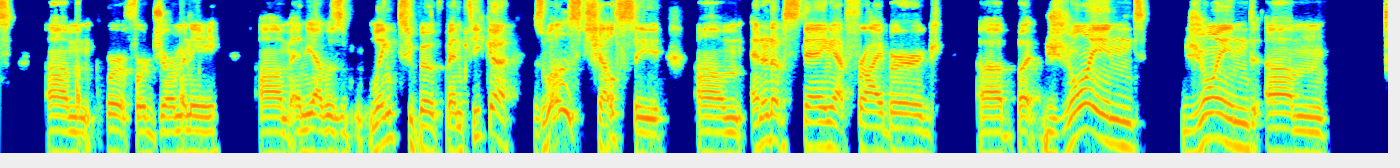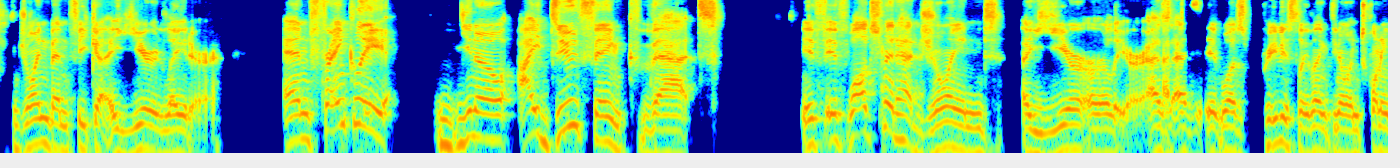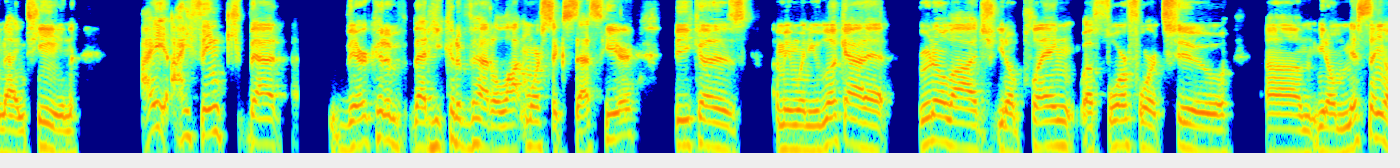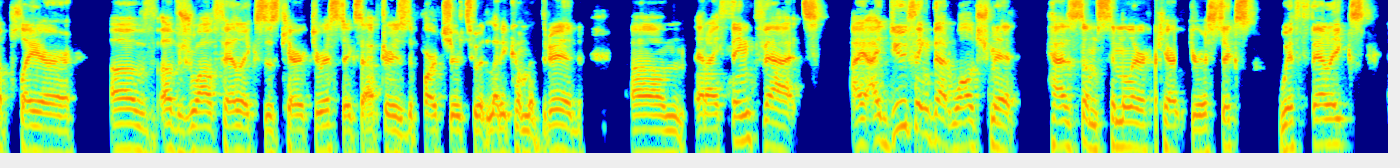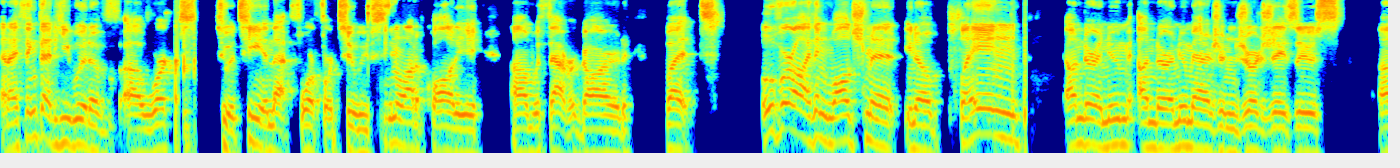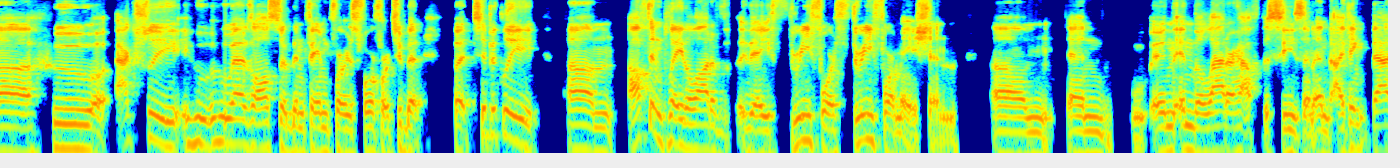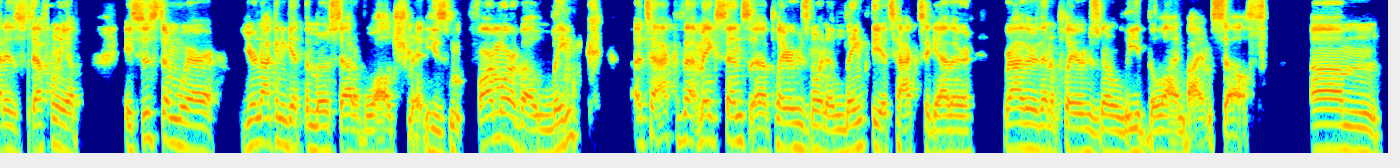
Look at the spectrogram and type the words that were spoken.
um, for for Germany. Um, and yeah, was linked to both Benfica as well as Chelsea. Um, ended up staying at Freiburg uh, but joined joined um, joined Benfica a year later. And frankly, you know, I do think that if if Waldschmidt had joined a year earlier, as as it was previously linked, you know, in 2019, I I think that there could have that he could have had a lot more success here because I mean, when you look at it, Bruno Lage, you know, playing a 4 4 2, um, you know, missing a player of, of Joao Felix's characteristics after his departure to Atletico Madrid. Um, and I think that, I, I do think that Waldschmidt has some similar characteristics with Felix. And I think that he would have uh, worked to a T in that 4 4 2. We've seen a lot of quality um, with that regard. But overall, I think Waldschmidt, you know, playing under a new under a new manager in Jorge Jesus, uh, who actually who who has also been famed for his four four two, but but typically um, often played a lot of a three four three formation. um, and in in the latter half of the season. And I think that is definitely a a system where you're not going to get the most out of Waldschmidt. He's far more of a link attack, if that makes sense. A player who's going to link the attack together rather than a player who's going to lead the line by himself. Um,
